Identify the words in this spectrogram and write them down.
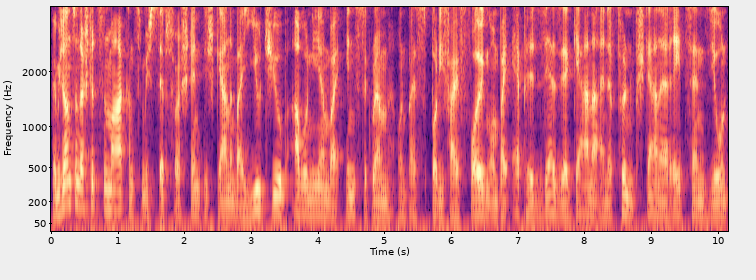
Wer mich sonst unterstützen mag, kannst du mich selbstverständlich gerne bei YouTube abonnieren, bei Instagram und bei Spotify folgen und bei Apple sehr, sehr gerne eine 5-Sterne-Rezension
